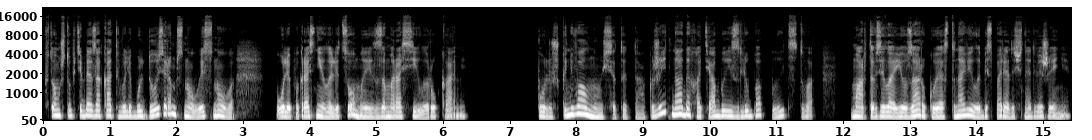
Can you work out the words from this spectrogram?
В том, чтобы тебя закатывали бульдозером снова и снова. Поля покраснела лицом и заморосила руками. «Полюшка, не волнуйся ты так. Жить надо хотя бы из любопытства». Марта взяла ее за руку и остановила беспорядочное движение.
